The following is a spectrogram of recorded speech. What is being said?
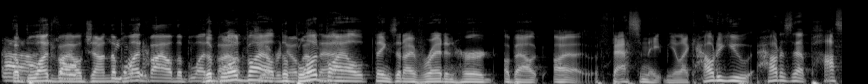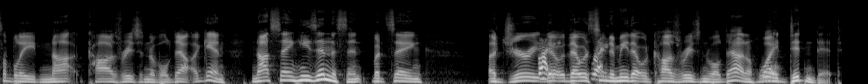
The uh, blood so- vial, John. The yeah, blood vial. The blood the vial. blood vial, the blood vial things that I've read and heard about uh, fascinate me. Like, how do you, how does that possibly not cause reasonable doubt? Again, not saying he's innocent, but saying a jury that, Right, that would seem to me that would cause reasonable doubt. And why Well- didn't it?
